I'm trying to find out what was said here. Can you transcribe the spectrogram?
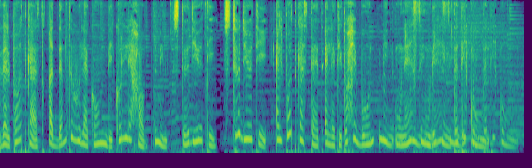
هذا البودكاست قدمته لكم بكل حب من استوديو تي استوديو تي البودكاستات التي تحبون من أناس بهم تثقون.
